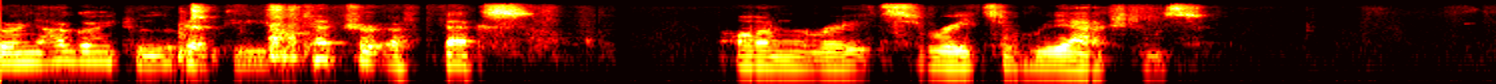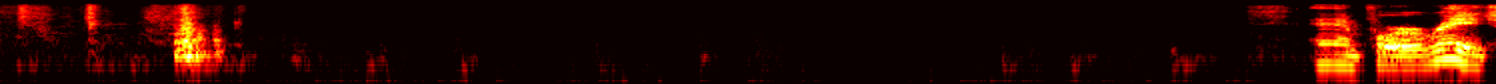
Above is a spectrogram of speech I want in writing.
are now going to look at the temperature effects on rates, rates of reactions. And for a rate,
